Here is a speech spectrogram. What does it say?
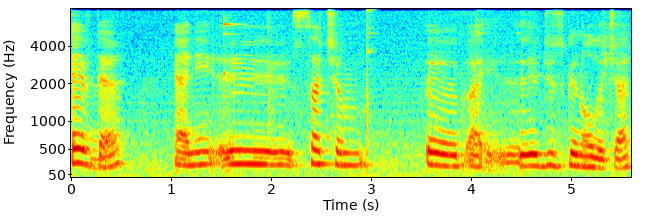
evde yani e, saçım e, e, düzgün olacak.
